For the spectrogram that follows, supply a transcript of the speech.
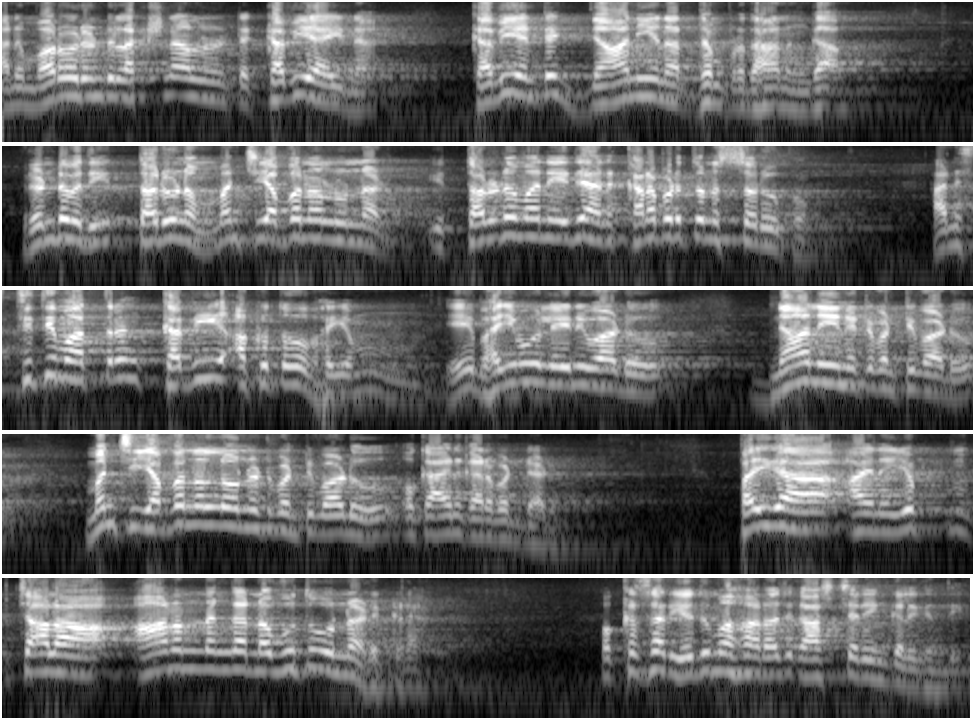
అని మరో రెండు లక్షణాలు ఉంటాయి కవి ఆయన. కవి అంటే జ్ఞాని అని అర్థం ప్రధానంగా. రెండవది తరుణం మంచి యవ్వనంలో ఉన్నాడు. ఈ తరుణం అనేది ఆయన కనబడుతున్న స్వరూపం. ఆయన స్థితి మాత్రం కవి అకుతో భయం. ఏ భయము లేనివాడు జ్ఞాని అయినటువంటి వాడు మంచి యవ్వనంలో ఉన్నటువంటి వాడు ఒక ఆయన కనబడ్డాడు. పైగా ఆయన చాలా ఆనందంగా నవ్వుతూ ఉన్నాడు ఇక్కడ. ఒక్కసారి యదు మహారాజుకు ఆశ్చర్యం కలిగింది.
